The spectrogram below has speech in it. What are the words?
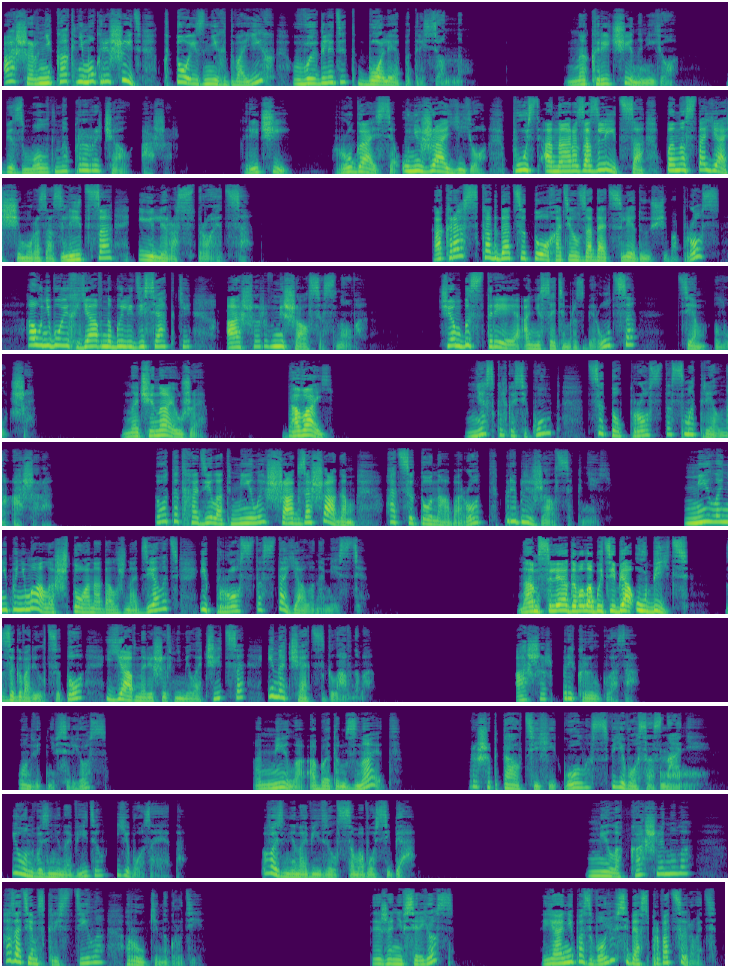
Ашер никак не мог решить, кто из них двоих выглядит более потрясенным. «Накричи на нее!» — безмолвно прорычал Ашер. «Кричи, ругайся, унижай ее, пусть она разозлится, по-настоящему разозлится или расстроится». Как раз когда Цито хотел задать следующий вопрос, а у него их явно были десятки, Ашер вмешался снова. Чем быстрее они с этим разберутся, тем лучше. «Начинай уже! Давай!» Несколько секунд Цито просто смотрел на Ашера. Тот отходил от Милы шаг за шагом, а Цито, наоборот, приближался к ней. Мила не понимала, что она должна делать, и просто стояла на месте. «Нам следовало бы тебя убить!» — заговорил Цито, явно решив не мелочиться и начать с главного. Ашер прикрыл глаза. Он ведь не всерьез. «А Мила об этом знает?» — прошептал тихий голос в его сознании, и он возненавидел его за это. Возненавидел самого себя. Мила кашлянула, а затем скрестила руки на груди. «Ты же не всерьез? Я не позволю себя спровоцировать.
